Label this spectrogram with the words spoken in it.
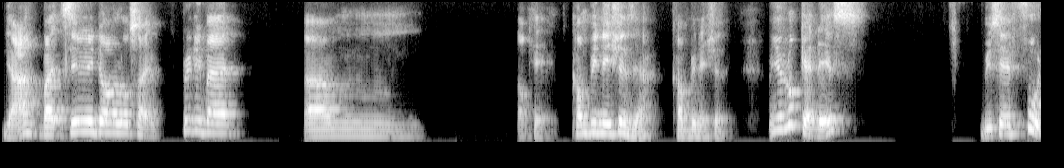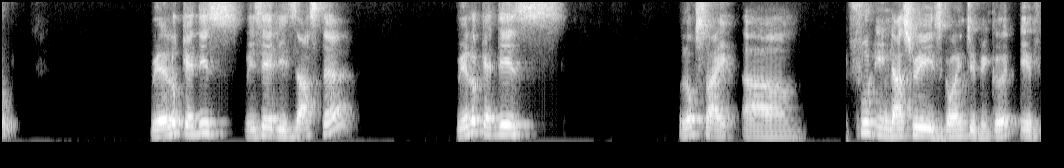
Yeah, but scenery door looks like pretty bad. Um, okay, combinations, yeah, combination. When you look at this, we say food. We look at this, we say disaster. We look at this, looks like um, food industry is going to be good if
